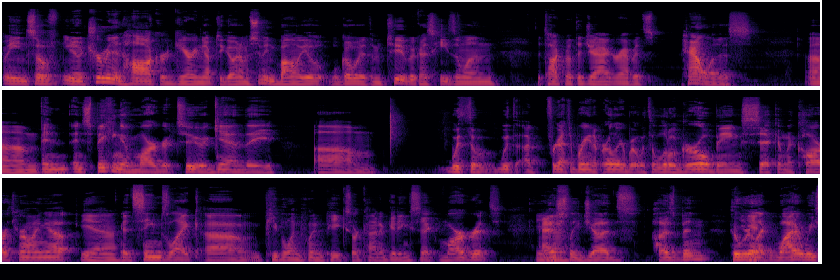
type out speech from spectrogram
I mean, so you know, Truman and Hawk are gearing up to go, and I'm assuming Bobby will, will go with them too because he's the one that talked about the Jack Rabbit's Palace. Um, and and speaking of Margaret too, again the um with the with I forgot to bring it up earlier, but with the little girl being sick in the car throwing up, yeah, it seems like um, people in Twin Peaks are kind of getting sick. Margaret, yeah. Ashley Judd's husband, who were like, why are we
